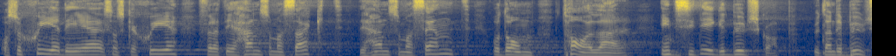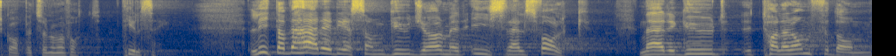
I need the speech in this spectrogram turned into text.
Och så sker det som ska ske för att det är han som har sagt, det är han som har sänt och de talar inte sitt eget budskap, utan det budskapet som de har fått till sig. Lite av det här är det som Gud gör med Israels folk. När Gud talar om för dem,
